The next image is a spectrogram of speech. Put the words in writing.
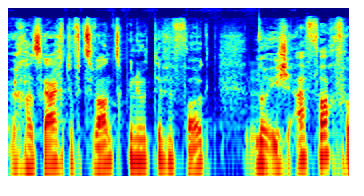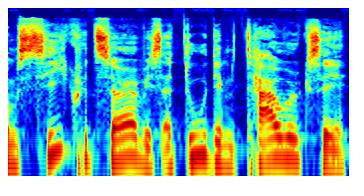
habe es recht auf 20 Minuten verfolgt. Mhm. Noch ist einfach vom Secret Service ein Dude im Tower gesehen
